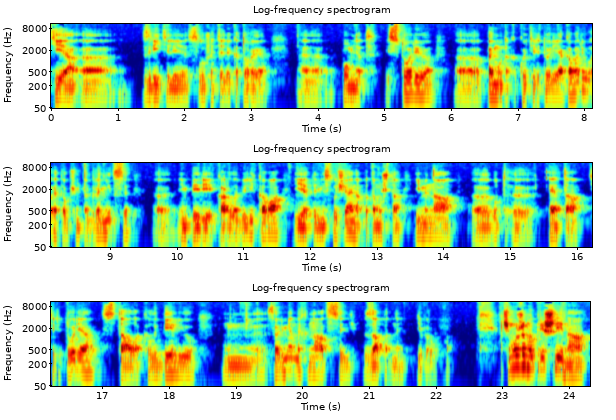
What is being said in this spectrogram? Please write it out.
Те э, зрители, слушатели, которые помнят историю, поймут, о какой территории я говорю. Это, в общем-то, границы империи Карла Великого. И это не случайно, потому что именно вот эта территория стала колыбелью современных наций Западной Европы. К чему же мы пришли на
